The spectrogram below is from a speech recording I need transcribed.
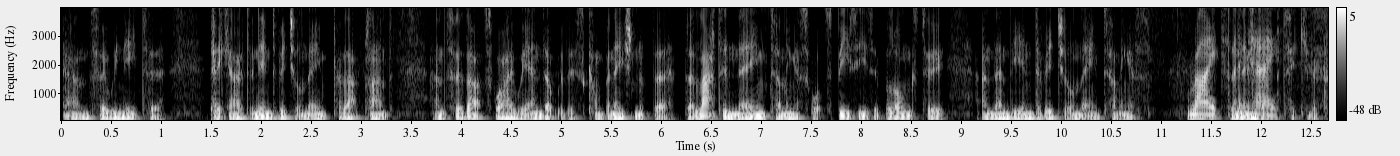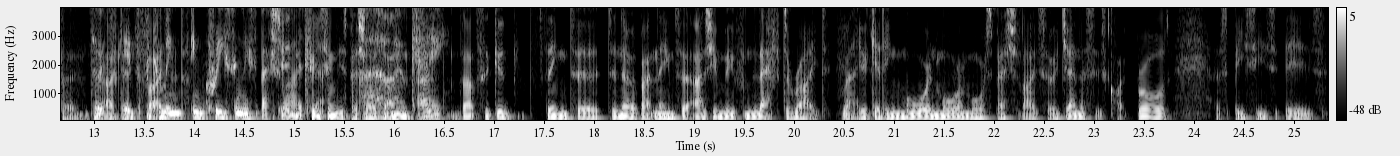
And so we need to pick out an individual name for that plant. And so that's why we end up with this combination of the, the Latin name telling us what species it belongs to, and then the individual name telling us Right. the name of that okay. particular clone. So it's, it's becoming it. increasingly specialised. Increasingly specialised, Oh, and okay. as, that's a good thing to, to know about names. That as you move from left to right, Right. you're getting more and more and more specialised. So a genus is quite broad, a species is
